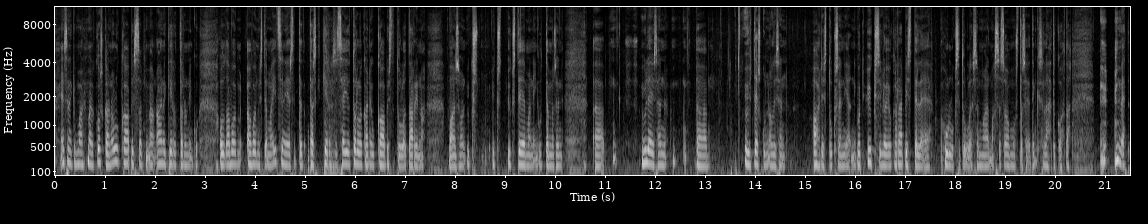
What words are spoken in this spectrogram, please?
ensinnäkin mä, mä en koskaan ollut kaapissa, mä oon aina kirjoittanut, niin kuin, ollut avoim, avoimesti oma itseni ja sitten tässä kirjassa se ei ole todellakaan niin kuin kaapista tulla tarina, vaan se on yksi, yksi, yksi teema niin kuin tämmöisen ää, yleisen ää, yhteiskunnallisen ahdistuksen ja niin kuin, yksilö, joka räpistelee hulluksi tulleessa maailmassa, se on musta se jotenkin se lähtökohta, että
